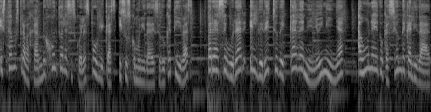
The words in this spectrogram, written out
Estamos trabajando junto a las escuelas públicas y sus comunidades educativas para asegurar el derecho de cada niño y niña a una educación de calidad.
